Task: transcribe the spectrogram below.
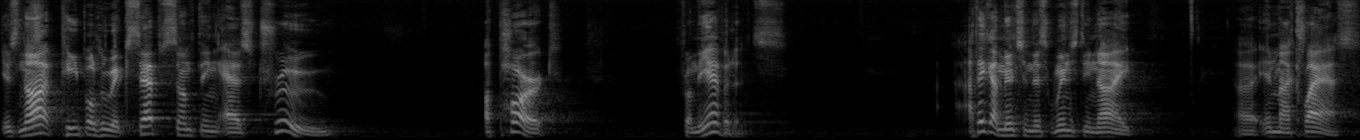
is not people who accept something as true apart from the evidence. I think I mentioned this Wednesday night uh, in my class.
